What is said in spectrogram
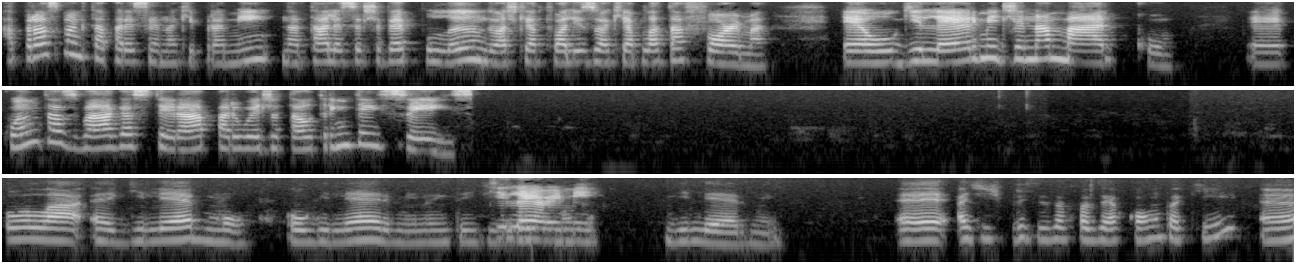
A próxima que está aparecendo aqui para mim, Natália, se eu estiver pulando, acho que atualizou aqui a plataforma, é o Guilherme Dinamarco. É, quantas vagas terá para o edital 36? Olá, é Guilhermo ou Guilherme, não entendi. Guilherme. Guilherme. É, a gente precisa fazer a conta aqui. É.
